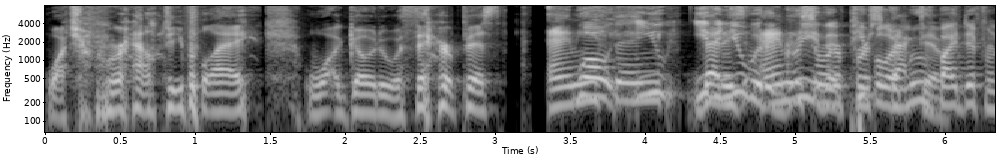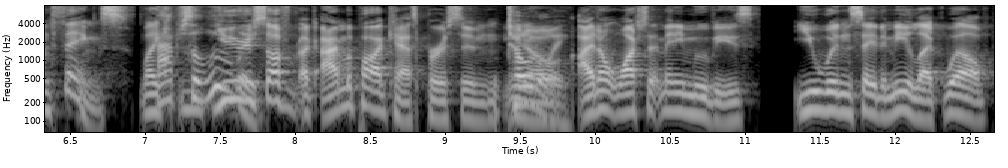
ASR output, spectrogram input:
watch a morality play, go to a therapist, anything well, you, even you would agree that people are moved by different things. Like Absolutely. you yourself, like I'm a podcast person. You Totally. know, I don't watch that many movies. You wouldn't say to me like, well,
